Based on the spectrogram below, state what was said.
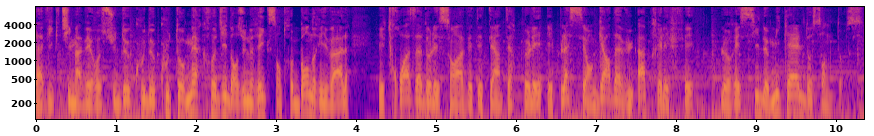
La victime avait reçu deux coups de couteau mercredi dans une rixe entre bandes rivales et trois adolescents avaient été interpellés et placés en garde à vue après les faits. Le récit de Michael Dos Santos.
